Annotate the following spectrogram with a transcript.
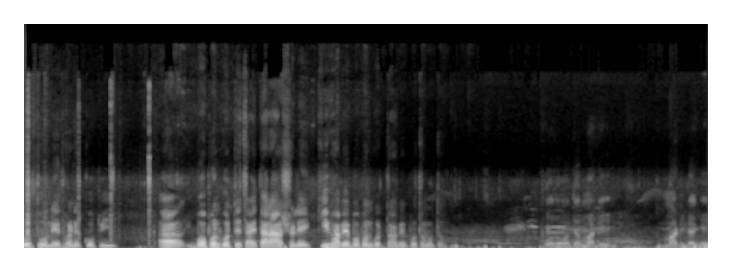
নতুন এ ধরনের কপি বপন করতে চায় তারা আসলে কীভাবে বপন করতে হবে প্রথমত? প্রথমত মাটি মাটিটাকে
